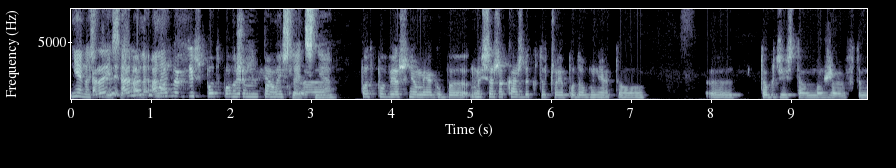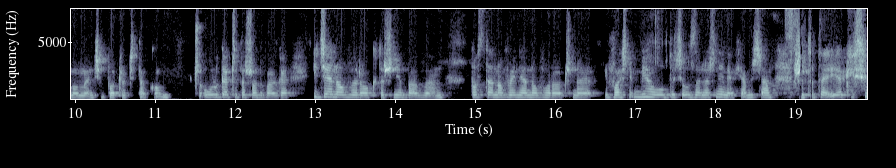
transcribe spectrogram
nie no, ale, się, ale, ale, ale gdzieś pod możemy pomyśleć, e, nie? Pod powierzchnią jakby, myślę, że każdy, kto czuje podobnie, to, e, to gdzieś tam może w tym momencie poczuć taką czy ulgę, czy też odwagę. Idzie nowy rok też niebawem, postanowienia noworoczne i właśnie miało być o uzależnieniach. Ja myślałam, że tutaj jakiś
